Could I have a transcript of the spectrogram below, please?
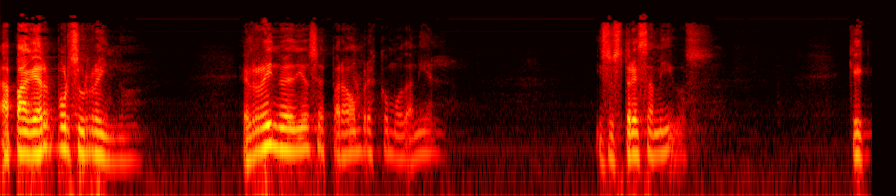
a pagar por su reino. El reino de Dios es para hombres como Daniel y sus tres amigos que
